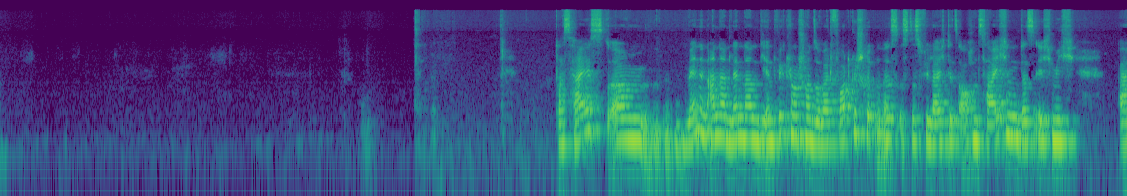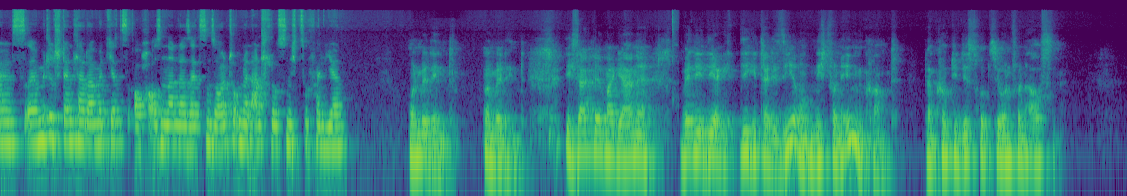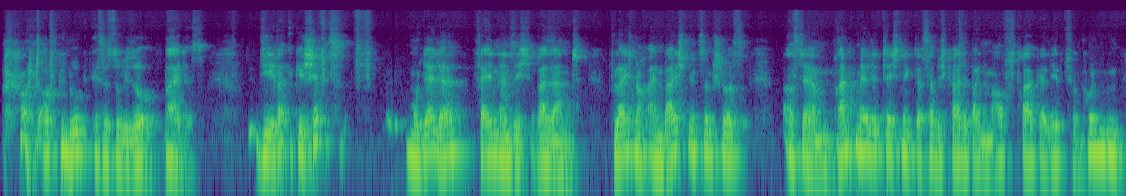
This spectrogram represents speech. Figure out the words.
Das heißt, ähm, wenn in anderen Ländern die Entwicklung schon so weit fortgeschritten ist, ist das vielleicht jetzt auch ein Zeichen, dass ich mich als äh, Mittelständler damit jetzt auch auseinandersetzen sollte, um den Anschluss nicht zu verlieren. Unbedingt. Unbedingt. Ich sage immer gerne, wenn die Digitalisierung nicht von innen kommt, dann kommt die Disruption von außen. Und oft genug ist es sowieso beides. Die Geschäftsmodelle verändern sich rasant. Vielleicht noch ein Beispiel zum Schluss aus der Brandmeldetechnik. Das habe ich gerade bei einem Auftrag erlebt für einen Kunden.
